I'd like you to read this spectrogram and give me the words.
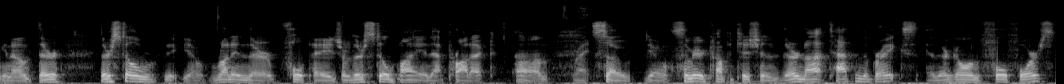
you know, they're they're still you know running their full page or they're still buying that product. Um, right. So you know some of your competition they're not tapping the brakes and they're going full force.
